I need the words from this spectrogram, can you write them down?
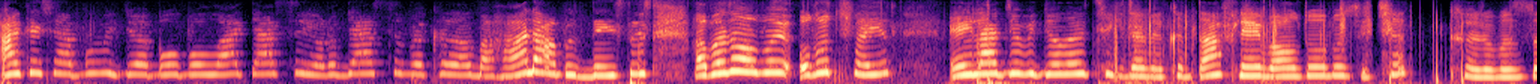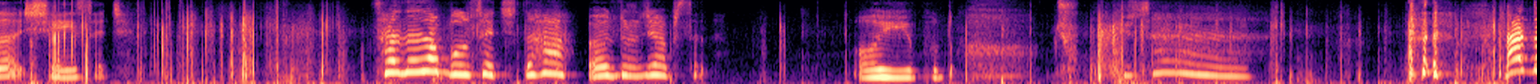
Arkadaşlar bu videoya bol bol like gelsin, yorum gelsin ve kanalıma hala abone değilseniz abone olmayı unutmayın. Eğlence videoları çekeceğim yakında. Flame olduğumuz için kırmızı şeyi seçelim. Sen neden bunu seçtin ha? Öldüreceğim seni. Ay bu da çok güzel. ben de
